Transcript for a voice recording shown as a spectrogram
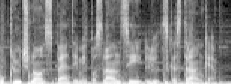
vključno s petimi poslanci ljudske stranke.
